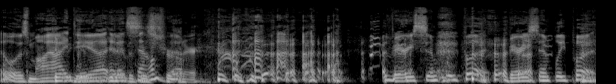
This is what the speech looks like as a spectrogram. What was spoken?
Oh, it was my Give- idea, give- and give it this is sounds better. very simply put. Very simply put.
